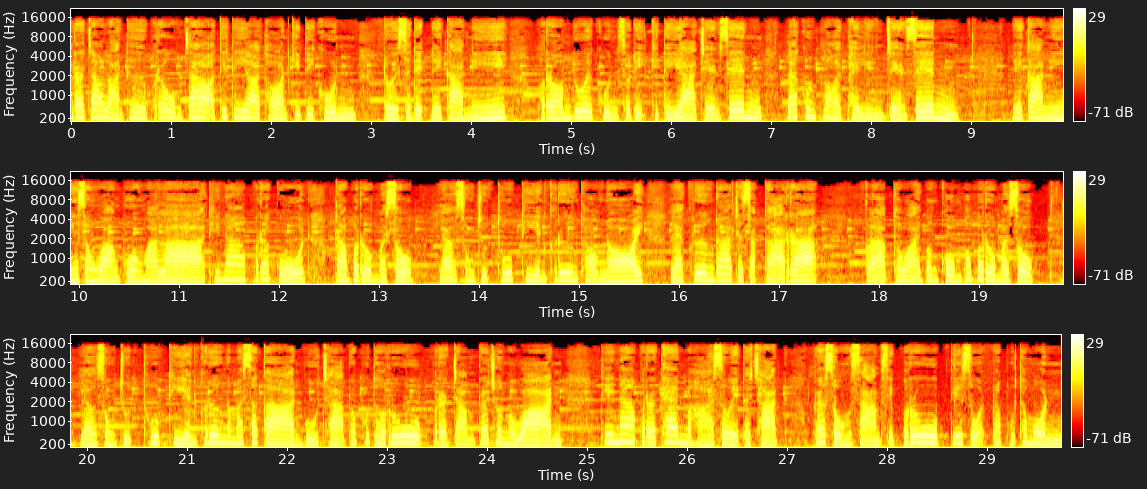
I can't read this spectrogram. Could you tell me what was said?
พระเจ้าหลานเธอพระองค์เจ้าอธิตยาธรกิติคุณ โดยเสด็จในการนี้ พร้อมด้วยคุณสุริกิติยาเจนเส้นและคุณพลอยไพลินเจนเส้น ในการนี้ทรงวางพวงมาลาที่หน้าพระโกรธพระบรมศพ แล้วทรงจุดธูปเทียนเครื่องทองน้อย และเครื่องราชสักการะ กราบถวายบังคมพระบรมศพ แล้วทรงจุดธูปเทียนเครื่องนมัสการบูชาพระพุทธรูป ประจำพระชนมวานที่หน้าพระแท่นมหาเสวตฉัตรพระสงฆ์30 รูปที่สวดพระพุทธมนต์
